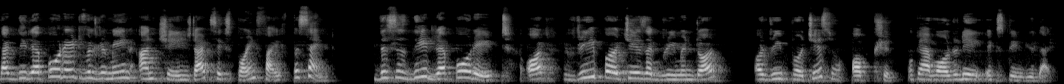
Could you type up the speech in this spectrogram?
that the repo rate will remain unchanged at 6.5%. This is the repo rate or repurchase agreement or, or repurchase option. Okay, I've already explained you that.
